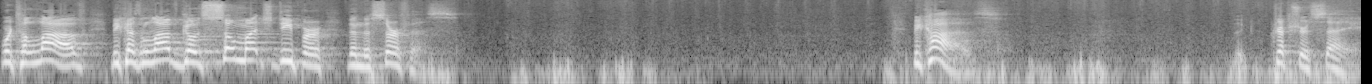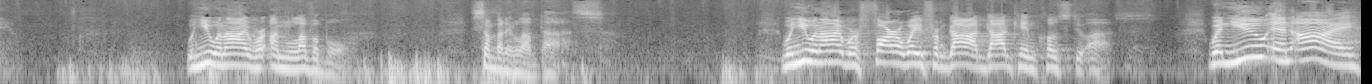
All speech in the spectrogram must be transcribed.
we're to love because love goes so much deeper than the surface. Because the scriptures say, when you and I were unlovable, somebody loved us. When you and I were far away from God, God came close to us. When you and I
